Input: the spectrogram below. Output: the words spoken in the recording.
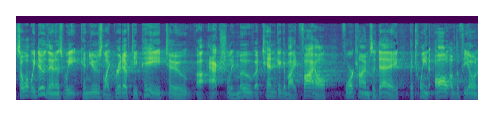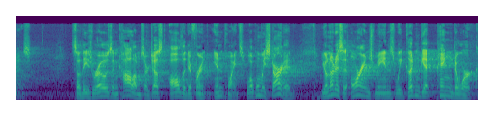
So what we do then is we can use like grid FTP to uh, actually move a 10 gigabyte file four times a day between all of the Fionas. So these rows and columns are just all the different endpoints. Well, when we started, you'll notice that orange means we couldn't get ping to work.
